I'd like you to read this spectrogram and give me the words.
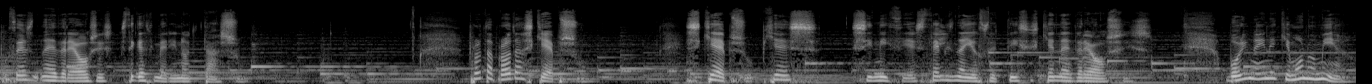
που θες να εδραιώσεις στην καθημερινότητά σου. Πρώτα-πρώτα σκέψου. Σκέψου ποιες συνήθειες θέλεις να υιοθετήσεις και να εδραιώσεις. Μπορεί να είναι και μόνο μία.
